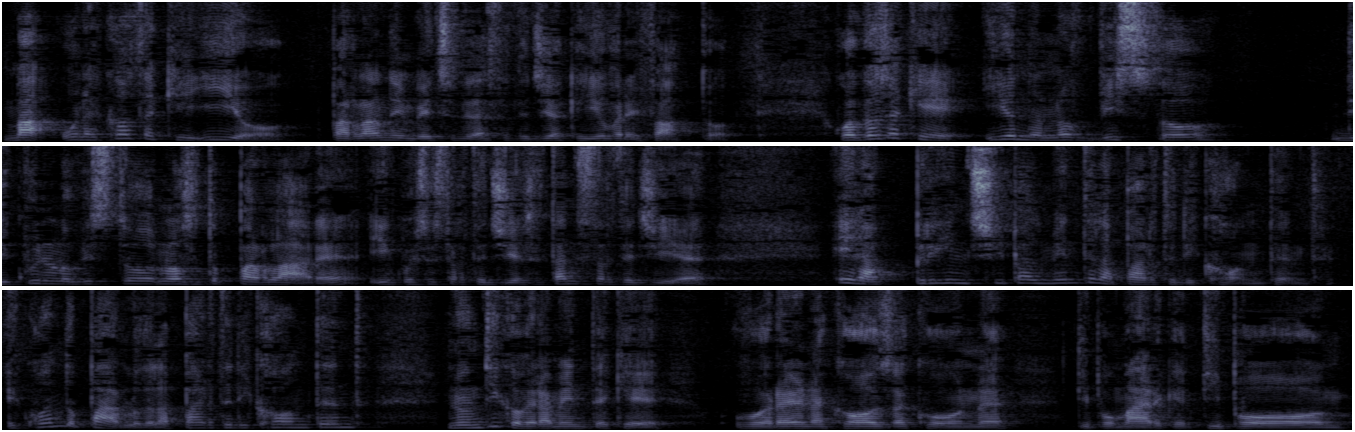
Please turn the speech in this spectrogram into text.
Ma una cosa che io, parlando invece della strategia che io avrei fatto, qualcosa che io non ho visto, di cui non ho visto, non ho sentito parlare in queste strategie, queste tante strategie, era principalmente la parte di content. E quando parlo della parte di content, non dico veramente che vorrei una cosa con tipo, market, tipo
